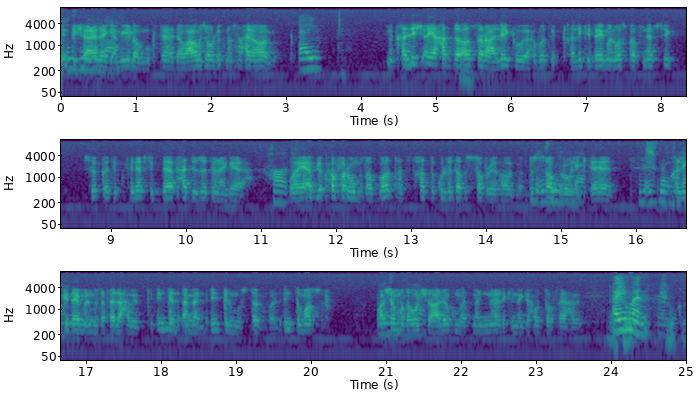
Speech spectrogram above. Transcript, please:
أنت شاعرة. جميلة ومجتهدة وعاوز أقول لك نصيحة يا هاجر. أيوه. ما تخليش أي حد يأثر عليك ويحبطك. خليكي دايما واثقة في نفسك ثقتك في نفسك ده في حد ذاته نجاح. حاضر. وهيقابلك حفر ومطبات هتتخطى كل ده بالصبر يا هاجر بالصبر. والاجتهاد. بإذن خليكي الله. دايما متفائلة يا حبيبتي. أنت الأمل أنت المستقبل أنت مصر. وعشان ما. اولش عليكم اتمنى لك النجاح والتوفيق يا حبيبتي أيمن. شكرا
